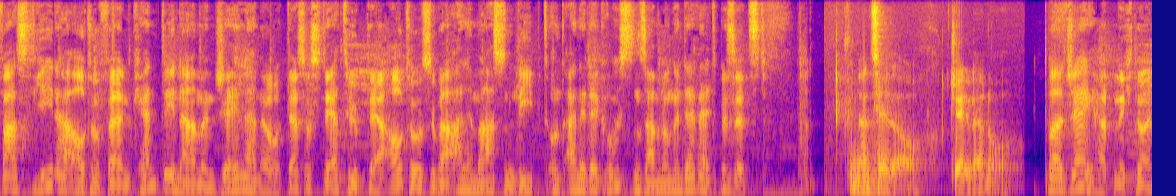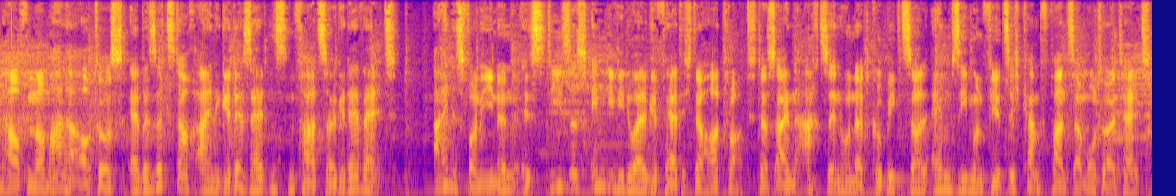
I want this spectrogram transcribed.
Fast jeder Autofan kennt den Namen Jay Leno. Das ist der Typ, der Autos über alle Maßen liebt und eine der größten Sammlungen der Welt besitzt. Finanziell auch. Jay Leno. Aber Jay hat nicht nur einen Haufen normaler Autos, er besitzt auch einige der seltensten Fahrzeuge der Welt. Eines von ihnen ist dieses individuell gefertigte Hot Rod, das einen 1800 Kubikzoll M47 Kampfpanzermotor enthält.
